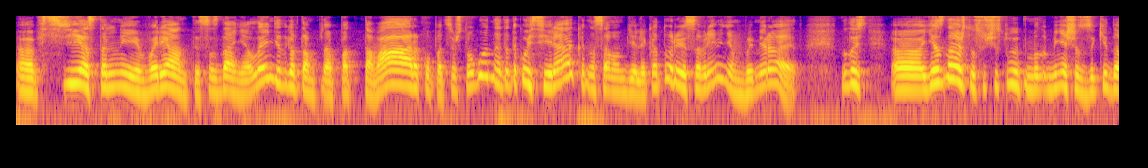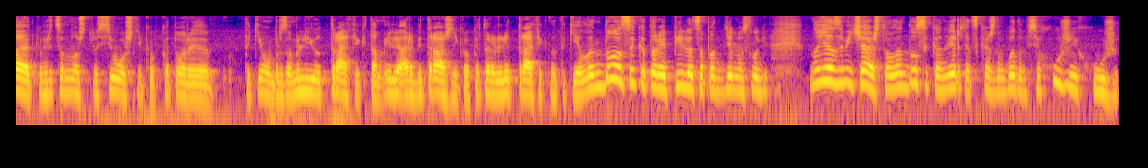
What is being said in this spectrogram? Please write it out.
э, все остальные варианты создания лендингов, там под товарку, под все что угодно, это такой серяк на самом деле, который со временем вымирает. Ну, то есть, э, я знаю, что существует, меня сейчас закидают, как говорится, множество SEOшников, которые таким образом льют трафик там, или арбитражников, которые льют трафик на такие лендосы, которые пилятся под отдельные услуги. Но я замечаю, что лендосы конвертят с каждым годом все хуже и хуже.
